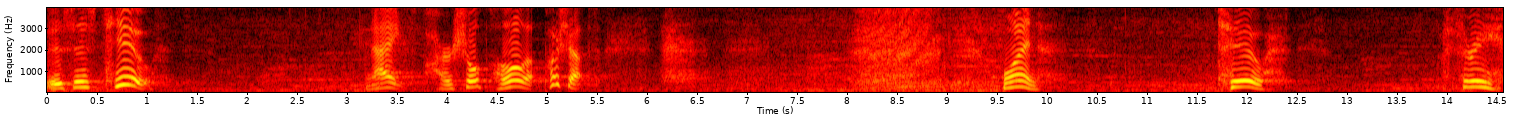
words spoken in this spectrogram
This is two. Nice, partial pull up push-ups. One, two, three,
